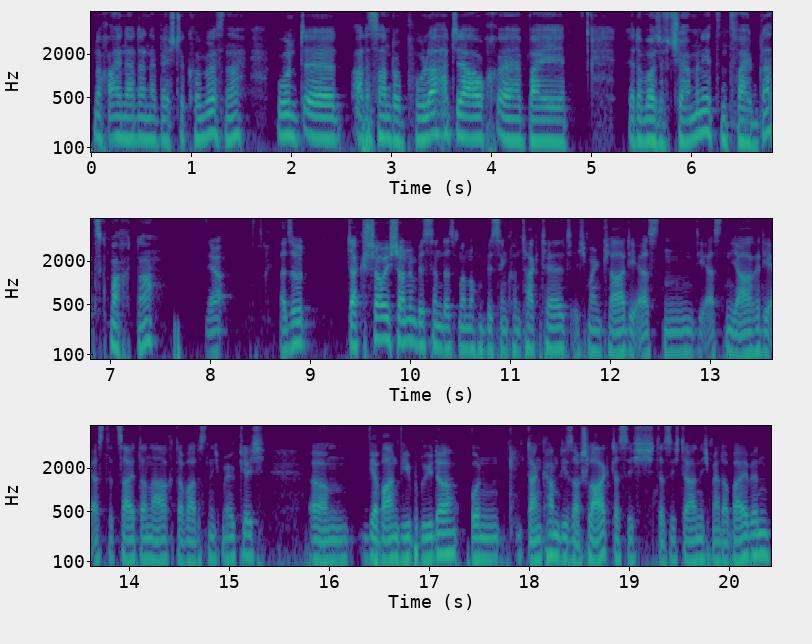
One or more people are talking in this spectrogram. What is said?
noch einer deiner besten Kumpels, ne? Und äh, Alessandro Pula hat ja auch äh, bei äh, The Voice of Germany den zweiten Platz gemacht, ne? Ja. Also da schaue ich schon ein bisschen, dass man noch ein bisschen Kontakt hält. Ich meine, klar, die ersten, die ersten Jahre, die erste Zeit danach, da war das nicht möglich. Ähm, wir waren wie Brüder und dann kam dieser Schlag, dass ich, dass ich da nicht mehr dabei bin.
